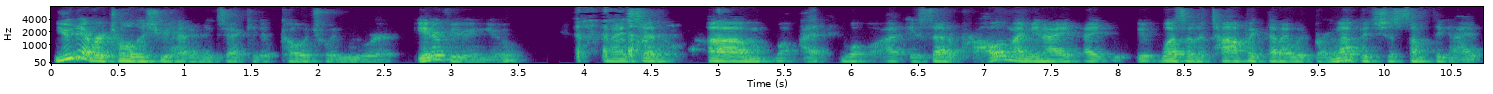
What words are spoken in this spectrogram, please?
you never told us you had an executive coach when we were interviewing you. And I said, Um, well, I, well I, is that a problem? I mean, I, I, it wasn't a topic that I would bring up. It's just something I've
